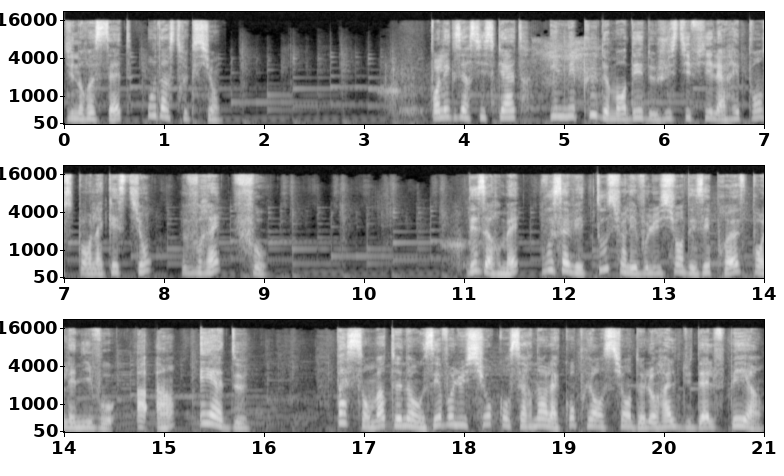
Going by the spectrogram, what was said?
d'une recette ou d'instruction. Pour l'exercice 4, il n'est plus demandé de justifier la réponse pour la question vrai-faux. Désormais, vous savez tout sur l'évolution des épreuves pour les niveaux A1 et A2. Passons maintenant aux évolutions concernant la compréhension de l'oral du DELF B1.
